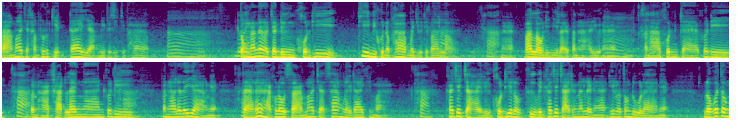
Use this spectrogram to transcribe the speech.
สามารถจะทำธุรกิจได้อย่างมีประสิทธิภาพ อ่าด้วย ตรงนั้นเนี่ยเราจะดึงคนที่ที่มีคุณภาพมาอยู่ที่บ้านเราค่ะ นะฮะบ้านเรานี่มีหลายปัญหาอยู่นะฮะอืมปัญหาค่ะคนแก่ก็ดีค่ะปัญหาขาดแรงงานก็ดีค่ะปัญหาหลายๆอย่างเนี่ยค่ะแต่ถ้าหากเราสามารถจะสร้างไรายได้ขึ้นมาค่ะค่าใช้จ่ายหรือคนที่เราคือเป็นค่าใช้จ่ายทั้งนั้นเลยนะฮะที่เราต้องดูแลเนี่ย เราก็ต้อง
